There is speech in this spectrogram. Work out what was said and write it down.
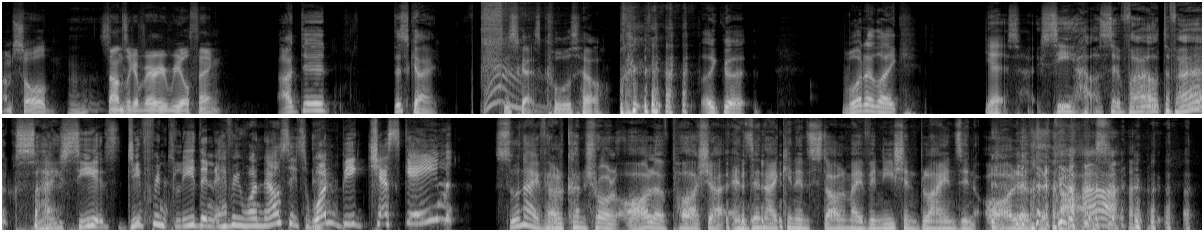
The Vita King. I'm sold. Huh? Sounds like a very real thing. I did. This guy, this guy's cool as hell. like, uh, what a like. Yes, I see how the world works. I see it's differently than everyone else. It's one big chess game. Soon I will control all of Porsche, and then I can install my Venetian blinds in all of the cars.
